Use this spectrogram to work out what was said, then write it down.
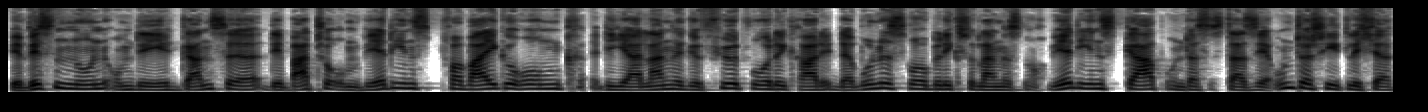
Wir wissen nun um die ganze Debatte um Wehrdienstverweigerung, die ja lange geführt wurde, gerade in der Bundesrepublik, solange es noch Wehrdienst gab und dass es da sehr unterschiedliche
